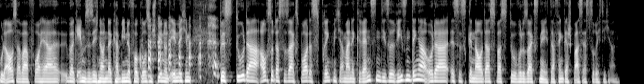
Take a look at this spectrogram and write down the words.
cool aus, aber vorher übergeben sie sich noch in der Kabine vor großen Spielen und ähnlichem. Bist du da auch so, dass du sagst, boah, das bringt mich an meine Grenzen, diese Riesendinger, oder ist es genau das, was du, wo du sagst, nee, da fängt der Spaß erst so richtig an?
